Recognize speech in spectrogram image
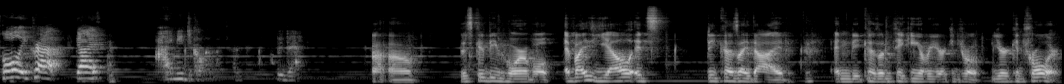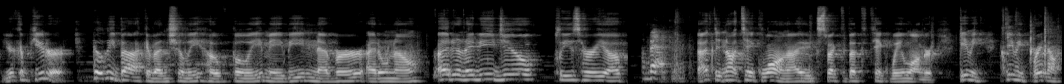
Holy crap, guys! I need to go on my turn. I'll be back. Uh oh. This could be horrible. If I yell, it's because I died, and because I'm taking over your control, your controller, your computer. He'll be back eventually, hopefully, maybe, never. I don't know. I did. I need you. Please hurry up. I'm back. That did not take long. I expected that to take way longer. Give me, give me, right now.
